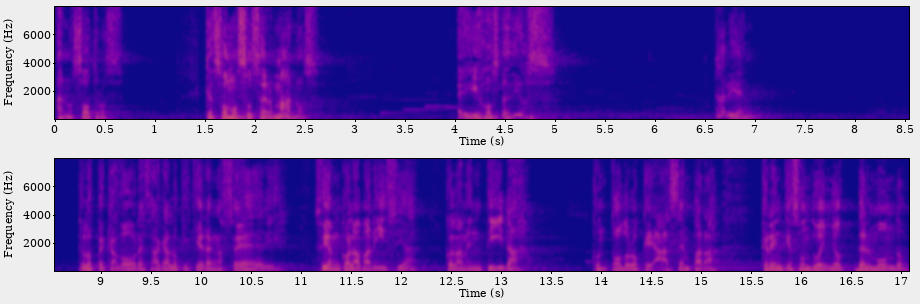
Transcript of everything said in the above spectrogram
a nosotros, que somos sus hermanos, e hijos de Dios. Está bien que los pecadores hagan lo que quieran hacer y sigan con la avaricia, con la mentira, con todo lo que hacen para creen que son dueños del mundo.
